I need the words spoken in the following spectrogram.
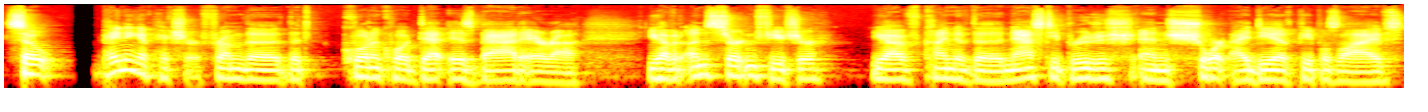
So, painting a picture from the the quote unquote debt is bad era, you have an uncertain future you have kind of the nasty, brutish, and short idea of people's lives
